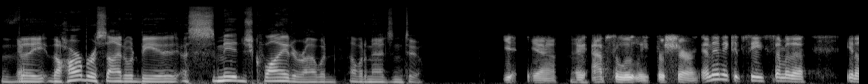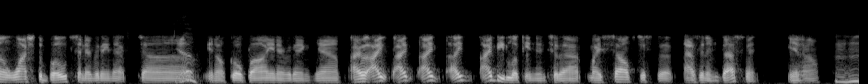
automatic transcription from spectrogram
the yep. the harbor side would be a, a, smidge quieter. I would I would imagine too. Yeah, yeah, yeah, absolutely for sure. And then they could see some of the you know watch the boats and everything that uh, yeah. you know go by and everything. Yeah, I I I I I'd be looking into that myself just to, as an investment you know. Mm-hmm.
